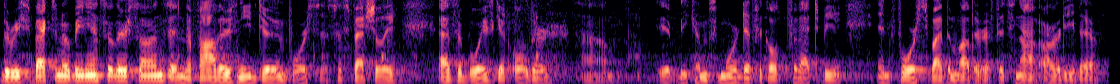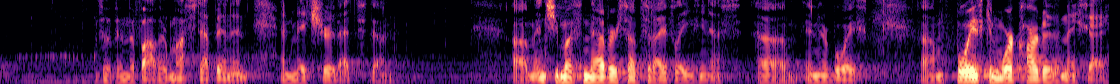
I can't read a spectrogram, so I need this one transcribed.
the respect and obedience of their sons, and the fathers need to enforce this, especially as the boys get older. Um, it becomes more difficult for that to be enforced by the mother if it's not already there. So then the father must step in and, and make sure that's done. Um, and she must never subsidize laziness um, in their boys. Um, boys can work harder than they say.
